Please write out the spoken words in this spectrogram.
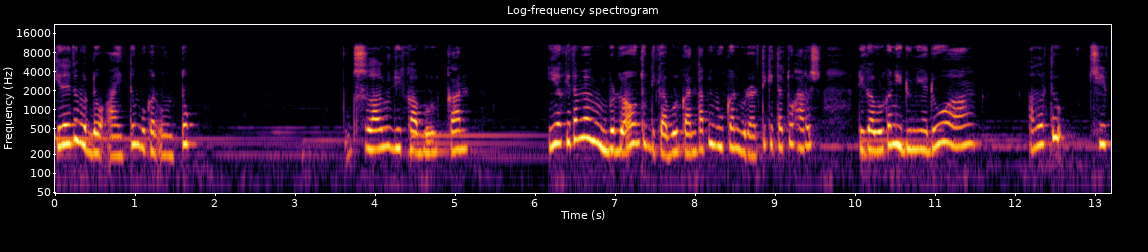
Kita itu berdoa itu bukan untuk selalu dikabulkan. Iya kita memang berdoa untuk dikabulkan Tapi bukan berarti kita tuh harus dikabulkan di dunia doang. Allah tuh keep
